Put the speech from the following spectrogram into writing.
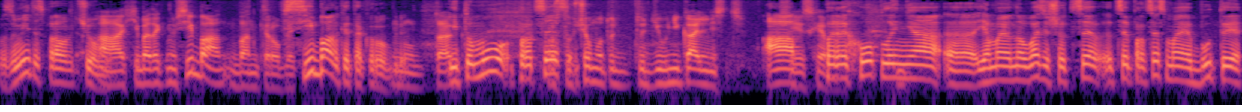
Розумієте, справа в чому? А хіба так не всі бан- банки роблять? Всі банки так роблять. Ну, так. І тому процес. Просто в чому тут- тоді унікальність А перехоплення, е, я маю на увазі, що це, це процес має бути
